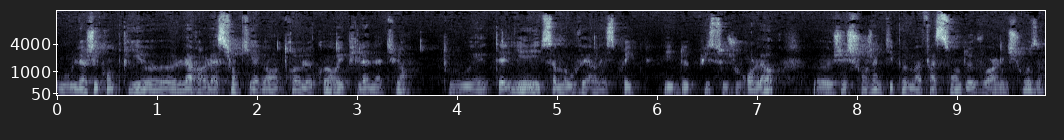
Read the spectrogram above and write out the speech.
où là, j'ai compris euh, la relation qu'il y avait entre le corps et puis la nature. Tout est lié et ça m'a ouvert l'esprit. Et depuis ce jour-là, euh, j'ai changé un petit peu ma façon de voir les choses.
